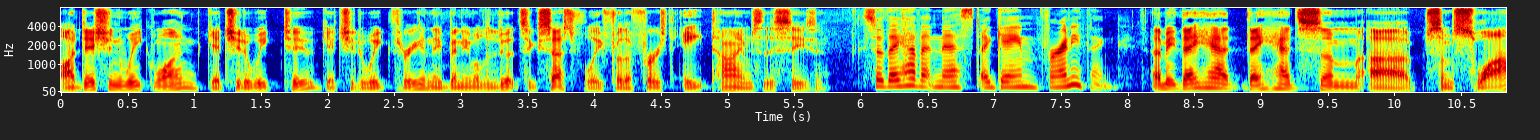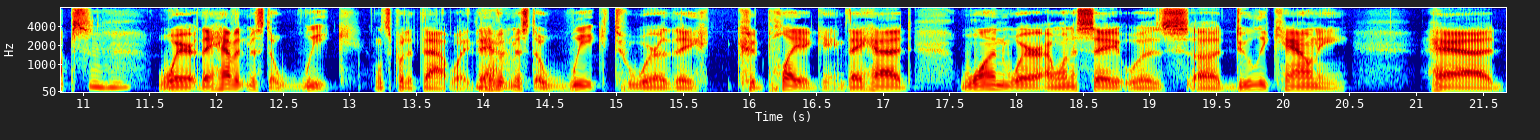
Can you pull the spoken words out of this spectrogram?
Audition week one, get you to week two, get you to week three, and they've been able to do it successfully for the first eight times this season. So they haven't missed a game for anything. I mean, they had they had some uh, some swaps Mm-hmm. Where they haven't missed a week. Let's put it that way. They haven't missed a week to where they could play a game. They had one where I want to say it was uh, Dooly County had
